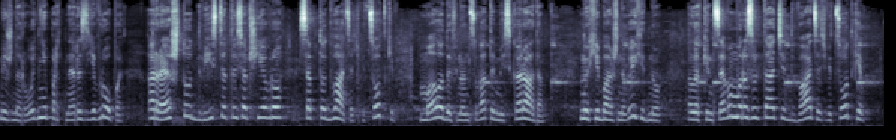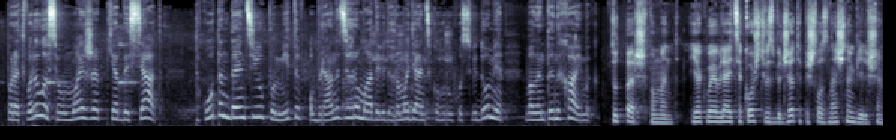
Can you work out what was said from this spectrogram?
міжнародні партнери з Європи, а решту 200 тисяч євро, себто 20%, мала дофінансувати міська рада. Ну хіба ж не вигідно? Але в кінцевому результаті 20% перетворилося у майже 50%. Таку тенденцію помітив обранець громади від громадянського руху свідомі Валентин Хаймик. Тут перший момент. Як виявляється, коштів з бюджету пішло значно більше.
